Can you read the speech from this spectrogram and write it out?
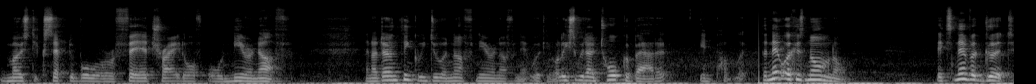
most acceptable or a fair trade off or near enough. And I don't think we do enough near enough networking, or at least we don't talk about it in public. The network is nominal. It's never good.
